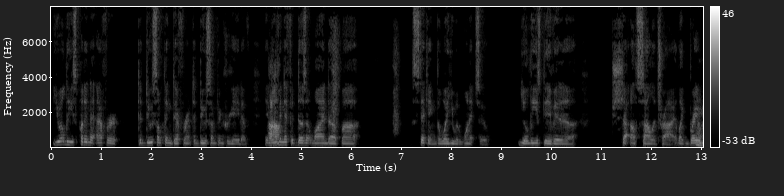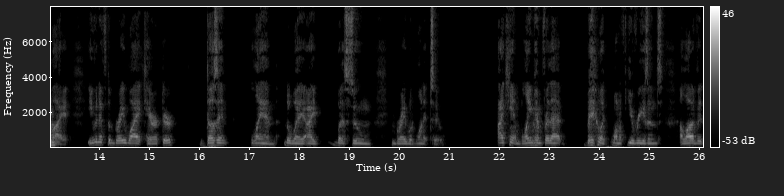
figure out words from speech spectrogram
You at least put in the effort to do something different, to do something creative. And Uh-huh. even if it doesn't wind up uh, sticking the way you would want it to, you at least gave it a, a solid try. Like Bray Mhm. Wyatt. Even if the Bray Wyatt character doesn't land the way I would assume Bray would want it to, I can't blame him for that. Like on a few reasons, a lot of it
